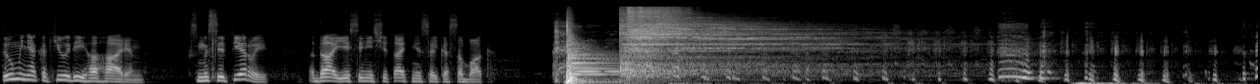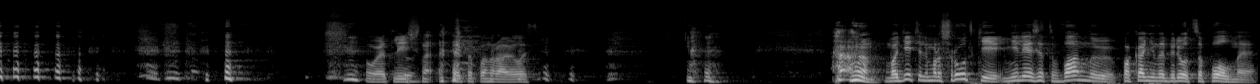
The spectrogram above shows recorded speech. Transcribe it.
«Ты у меня как Юрий Гагарин». «В смысле первый?» «Да, если не считать несколько собак». Ой, отлично, это понравилось. Водитель маршрутки не лезет в ванную, пока не наберется полная.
